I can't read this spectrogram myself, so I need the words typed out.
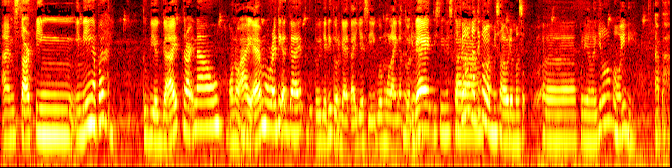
I'm starting ini apa to be a guide right now. Oh no, I am already a guide gitu. Jadi tour guide aja sih. Gue mulai nge-tour Oke. guide di sini tapi sekarang. lo nanti kalau misalnya udah masuk eh, kuliah lagi lo mau ini apa?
